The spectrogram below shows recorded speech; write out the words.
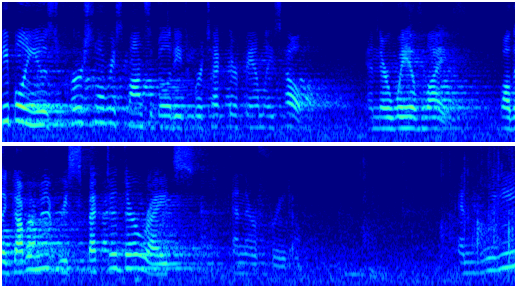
People used personal responsibility to protect their family's health and their way of life, while the government respected their rights and their freedom. And we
